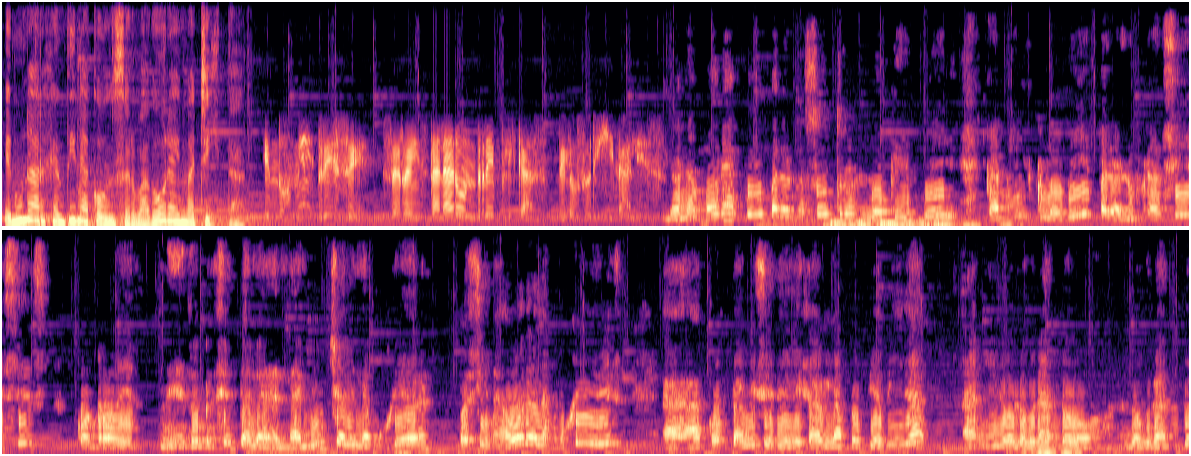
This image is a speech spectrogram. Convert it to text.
en una Argentina conservadora y machista. En 2013 se reinstalaron réplicas de los originales. Lola Mora fue para nosotros lo que fue Camille Claudet para los franceses con Rodin. Eh, representa la, lucha de la mujer, recién ahora las mujeres, a, costa a veces de dejar la propia vida, han ido logrando logrando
